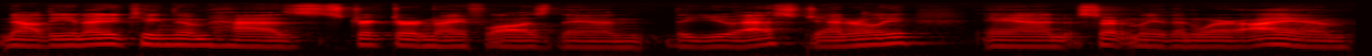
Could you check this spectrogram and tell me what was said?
Now, the United Kingdom has stricter knife laws than the US generally, and certainly than where I am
